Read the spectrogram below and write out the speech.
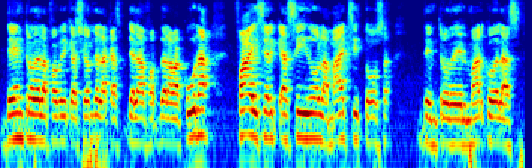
dentro de la fabricación de la, de la, vacuna Pfizer, que ha sido la más exitosa dentro del marco de las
